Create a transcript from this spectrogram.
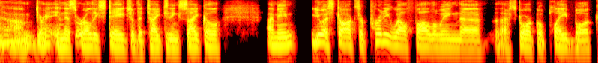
um, during in this early stage of the tightening cycle. I mean, U.S. stocks are pretty well following the, the historical playbook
